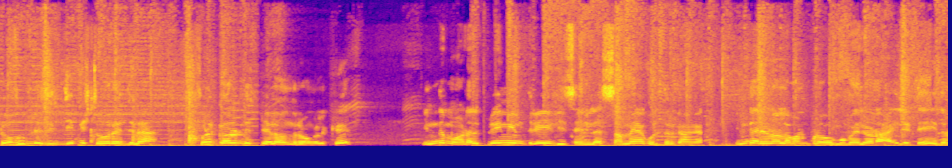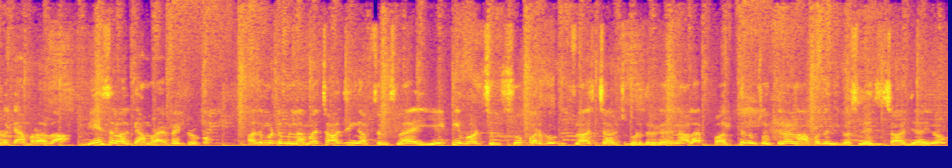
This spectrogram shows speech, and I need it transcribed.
two fifty six GB ஸ்டோரேஜில் ஃபுல் கவர் டிஸ்பிளேல வந்துடும் உங்களுக்கு. இந்த மாடல் ப்ரீமியம் த்ரீ டிசைனில் செம்மையாக கொடுத்துருக்காங்க. இந்த ரெனோ லெவன் ப்ரோ மொபைலோட ஹைலைட்டு இதோட கேமரா தான். டிஎஸ்எல்ஆர் கேமரா எஃபெக்ட் இருக்கும். அது மட்டும் இல்லாமல் சார்ஜிங் ஆப்ஷன்ஸில் eighty watts super VOOC flash charge கொடுத்துருக்கிறதுனால பத்து நிமிஷத்துல நாற்பத்தஞ்சு பர்சன்டேஜ் சார்ஜ் ஆயிரும்.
